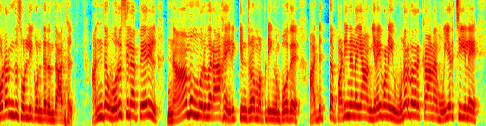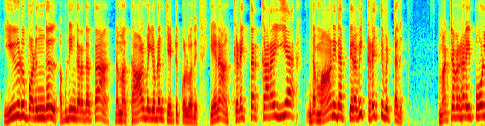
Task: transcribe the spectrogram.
தொடர்ந்து சொல்லி கொண்டிருந்தார்கள் அந்த ஒரு சில பேரில் நாமும் ஒருவராக இருக்கின்றோம் அப்படிங்கும் போது அடுத்த படிநிலையாம் இறைவனை உணர்வதற்கான முயற்சியிலே ஈடுபடுங்கள் அப்படிங்கிறதத்தான் நம்ம தாழ்மையுடன் கேட்டுக்கொள்வது. ஏன்னா கிடைத்தற்கரைய இந்த மானிட பிறவி கிடைத்து விட்டது மற்றவர்களைப் போல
